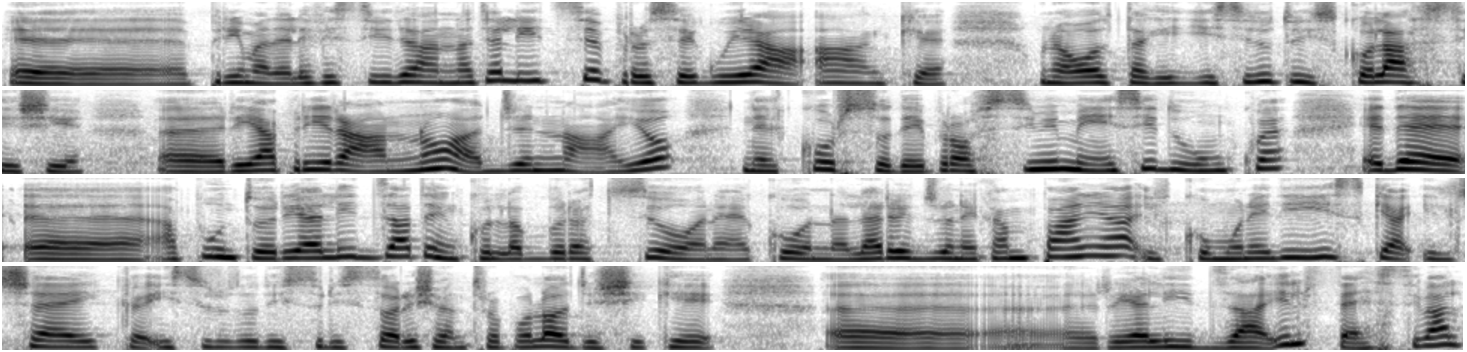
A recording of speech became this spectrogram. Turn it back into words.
eh, prima delle festività natalizie, proseguirà anche una volta che gli istituti scolastici scolastici eh, riapriranno a gennaio nel corso dei prossimi mesi dunque ed è eh, appunto realizzata in collaborazione con la Regione Campania, il Comune di Ischia, il CEIC, Istituto di Studi Storici e Antropologici che eh, realizza il festival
